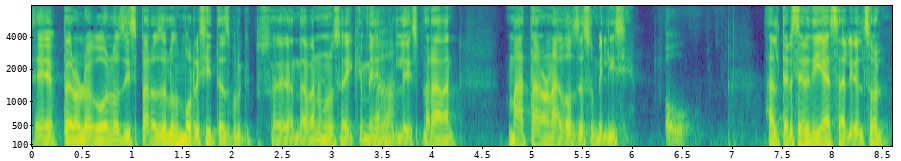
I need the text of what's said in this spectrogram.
eh, pero luego los disparos de los morricitas, porque pues, eh, andaban unos ahí que medio le disparaban, mataron a dos de su milicia. Oh. Al tercer día salió el sol.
